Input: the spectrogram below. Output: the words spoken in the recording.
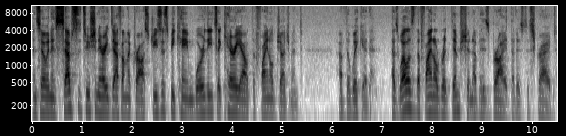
And so, in his substitutionary death on the cross, Jesus became worthy to carry out the final judgment of the wicked, as well as the final redemption of his bride that is described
